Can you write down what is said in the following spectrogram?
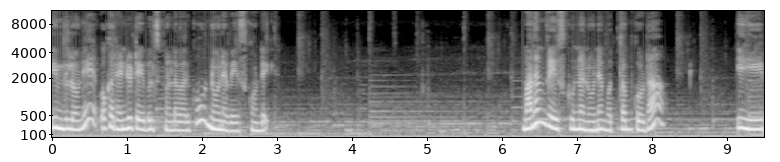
ఇందులోనే ఒక రెండు టేబుల్ స్పూన్ల వరకు నూనె వేసుకోండి. మనం వేసుకున్న నూనె మొత్తం కూడా ఈ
